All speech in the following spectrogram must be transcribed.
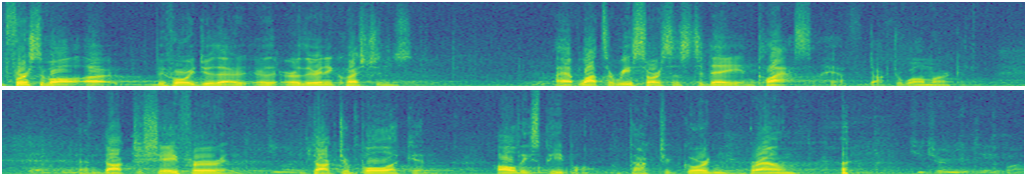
First of all, uh, before we do that, are, are, there any questions? I have lots of resources today in class. I have Dr. Wellmark and, and Dr. Schaefer and Dr. Bullock and all these people. Dr. Gordon Brown. Do you turn your tape on?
